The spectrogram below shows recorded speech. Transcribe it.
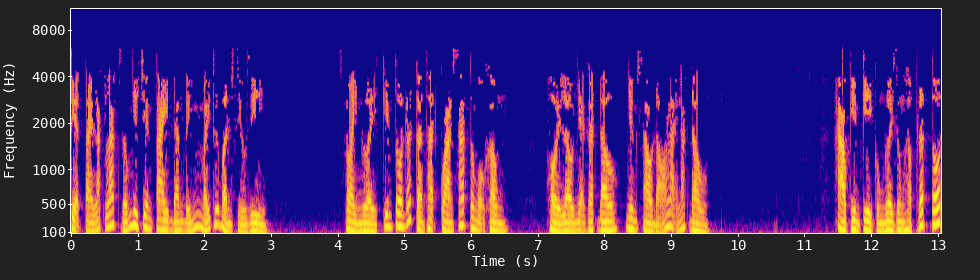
Tiện tay lắc lắc giống như trên tay đang đính mấy thứ bẩn xỉu gì. Xoay người, Kim Tôn rất cẩn thận quan sát Tô Ngộ Không. Hồi lâu nhẹ gật đầu, nhưng sau đó lại lắc đầu. Hào Kim Kỳ của người dùng hợp rất tốt,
